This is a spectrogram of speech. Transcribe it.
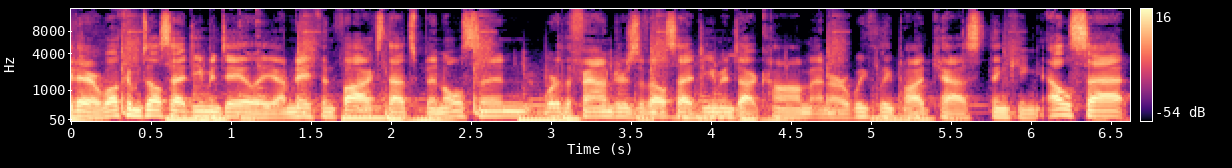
there, welcome to LSAT Demon Daily. I'm Nathan Fox. That's Ben Olson. We're the founders of LSATdemon.com and our weekly podcast, Thinking LSAT.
